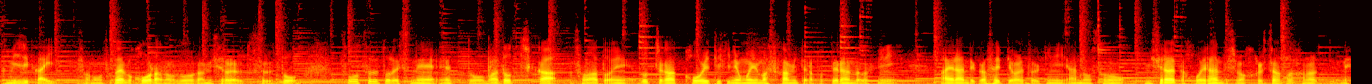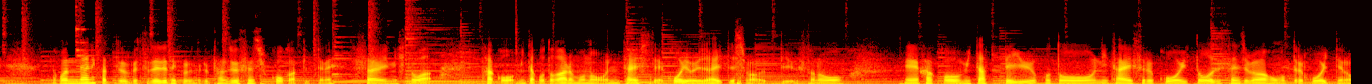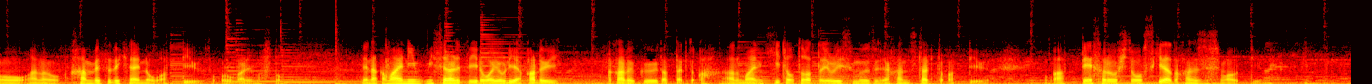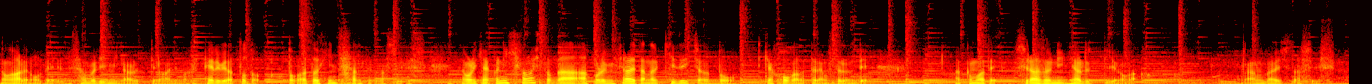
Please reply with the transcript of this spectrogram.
短い、その例えばコーラの動画が見せられるとすると、そうするとですね、えっとまあ、どっちか、その後にどっちが好意的に思いますかみたいなことを選んだときに、あ選んでくださいって言われたときにあの、その見せられた方を選んでしまう確率が高くなるっていうね、これ何かっていうと別で出てくるんだけど、単純接触効果って言ってね、実際に人は過去見たことがあるものに対して好意を抱いてしまうっていう、その、えー過去を見たっていうことに対する行為と、実際に自分が思ってる行為っていうのをあの判別できない脳はっていうところがありますと。で、なんか前に見せられて色はより明るい、明るくだったりとか、あの前に聞いた音だったらよりスムーズに感じたりとかっていうのがあって、それを人を好きだと感じてしまうっていうね、のがあるので、サブリミナルっていうのがあります。テレビだとととかだと禁止されてるらしいです。でこれ逆にその人が、あ、これ見せられたなって気づいちゃうと逆効果だったりもするんで、あくまで知らずにやるっていうのがあの大事らしいです。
